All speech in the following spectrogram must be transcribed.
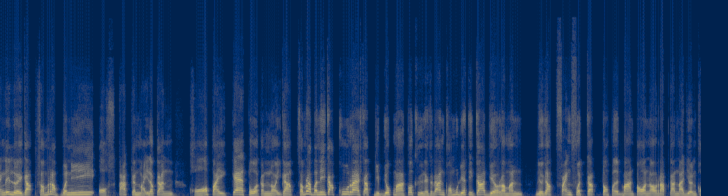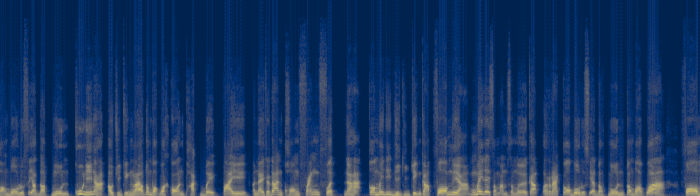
งได้เลยครับสำหรับวันนี้ออกสตาร์ทกันใหม่แล้วกันขอไปแก้ตัวกันหน่อยครับสำหรับวันนี้ครับคู่แรกครับหยิบยกมาก็คือในทางด้านของบุเดสติก้าเยอรมัน นื้อครับแฟรงก์เฟิร์ตครับต้องเปิดบ้านต้อนเอารับการมาเยือนของโบรุสเซียดอทมุนคู่นี้น่ะเอาจริง ๆ แล้วต้องบอกว่าก่อนพักเบรกไปในทางด้านของแฟรงก์เฟิร์ตนะฮะก็ไม่ได้ดีจริง ๆ ครับ ฟอร์มเนี่ยไม่ได้สม่ำเสมอครับและก็โบรุสเซียดอทมุนต้องบอกว่าฟอร์ม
